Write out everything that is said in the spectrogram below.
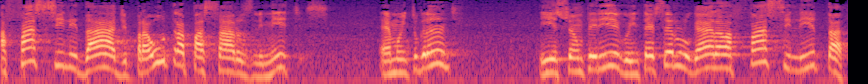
a facilidade para ultrapassar os limites é muito grande. E isso é um perigo. Em terceiro lugar, ela facilita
